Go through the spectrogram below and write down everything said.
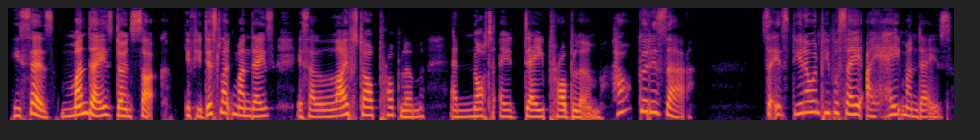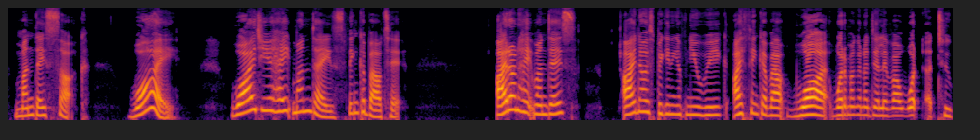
He says, Mondays don't suck. If you dislike Mondays, it's a lifestyle problem and not a day problem. How good is that? So it's, you know, when people say, I hate Mondays, Mondays suck. Why? Why do you hate Mondays? Think about it. I don't hate Mondays. I know it's beginning of new week. I think about what what am I going to deliver what uh, to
